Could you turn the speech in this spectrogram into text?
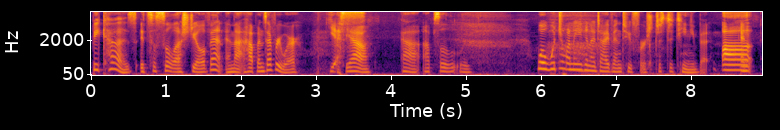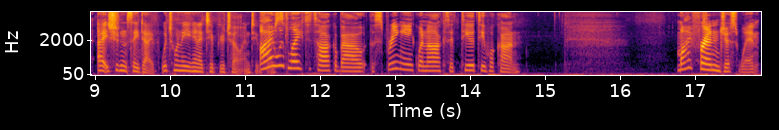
Because it's a celestial event and that happens everywhere. Yes. Yeah. Yeah, absolutely. Well, which one are you going to dive into first? Just a teeny bit. Uh, and I shouldn't say dive. Which one are you going to tip your toe into first? I would like to talk about the spring equinox at Teotihuacan. My friend just went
